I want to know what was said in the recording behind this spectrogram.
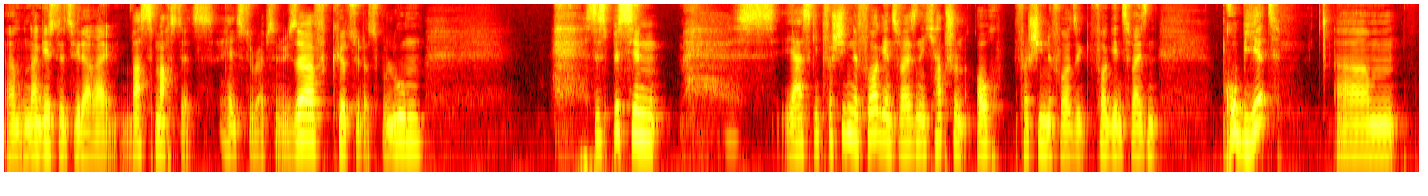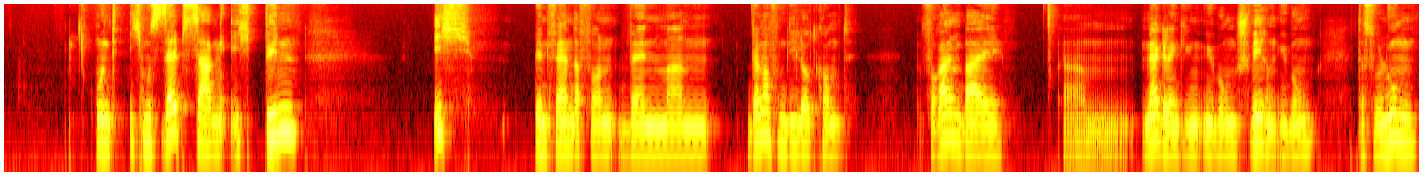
Ähm, und dann gehst du jetzt wieder rein. Was machst du jetzt? Hältst du Reps in Reserve? Kürzt du das Volumen? Es ist ein bisschen, ja, es gibt verschiedene Vorgehensweisen. Ich habe schon auch verschiedene Vorgehensweisen probiert. Ähm, und ich muss selbst sagen, ich bin, ich bin Fan davon, wenn man, wenn man vom Deload kommt, vor allem bei ähm, mehrgelenkigen Übungen, schweren Übungen, das Volumen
